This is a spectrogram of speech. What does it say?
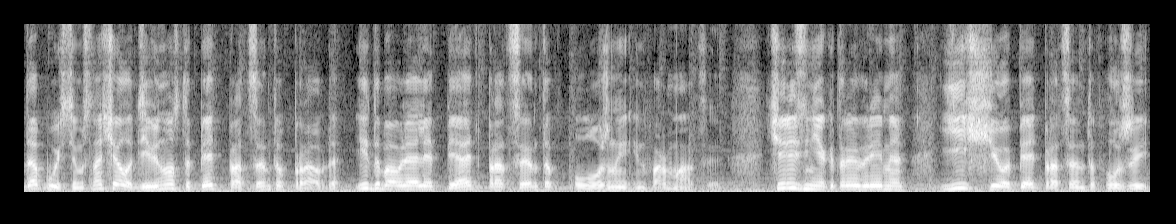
Допустим, сначала 95% правды и добавляли 5% ложной информации. Через некоторое время еще 5% лжи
